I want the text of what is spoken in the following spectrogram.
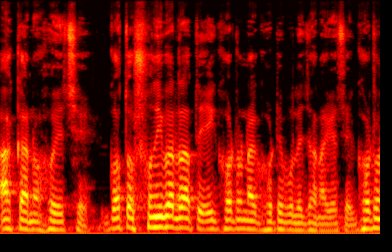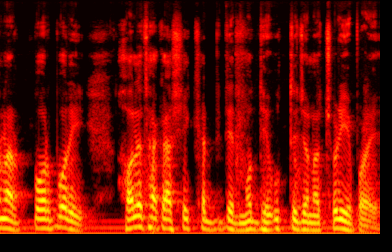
আঁকানো হয়েছে। গত শনিবার রাতে এই ঘটনা ঘটে বলে জানা গেছে। ঘটনার পরপরই হলে থাকা শিক্ষার্থীদের মধ্যে উত্তেজনা ছড়িয়ে পড়ে।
